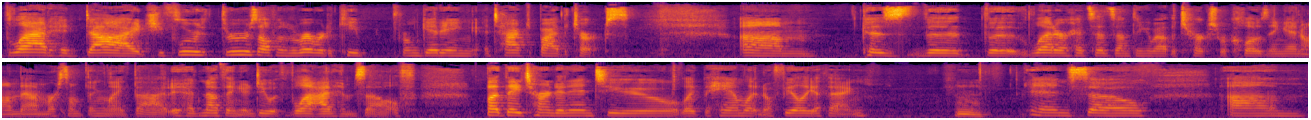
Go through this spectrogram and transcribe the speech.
Vlad had died. She flew threw herself into the river to keep from getting attacked by the Turks. Um, because the the letter had said something about the Turks were closing in on them or something like that. It had nothing to do with Vlad himself, but they turned it into like the Hamlet and Ophelia thing. And so, um,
